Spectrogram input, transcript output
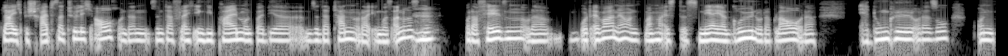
klar, ich beschreibe es natürlich auch und dann sind da vielleicht irgendwie Palmen und bei dir ähm, sind da Tannen oder irgendwas anderes mhm. oder Felsen oder whatever, ne? Und manchmal ist das Meer ja grün oder blau oder eher dunkel oder so. Und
